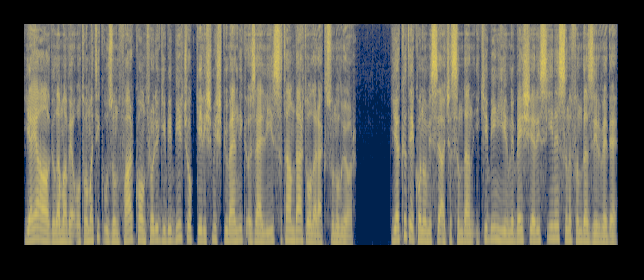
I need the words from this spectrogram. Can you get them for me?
yaya algılama ve otomatik uzun far kontrolü gibi birçok gelişmiş güvenlik özelliği standart olarak sunuluyor. Yakıt ekonomisi açısından 2025 Yaris yine sınıfında zirvede.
